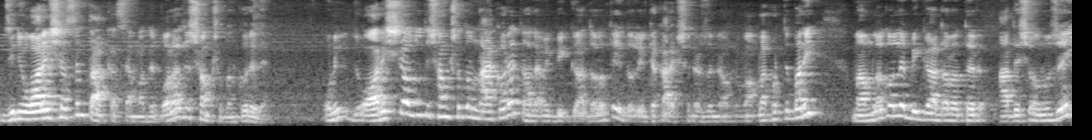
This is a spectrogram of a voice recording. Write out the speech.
যিনি ওয়ারিশ আছেন তার কাছে আমাদের বলা যে সংশোধন করে দেন। উনি ওয়ারিশরাও যদি সংশোধন না করে, তাহলে আমি বিজ্ঞ আদালতে এই দলিলটা কারেকশনের জন্য মামলা করতে পারি। মামলা করলে বিজ্ঞ আদালতের আদেশ অনুযায়ী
